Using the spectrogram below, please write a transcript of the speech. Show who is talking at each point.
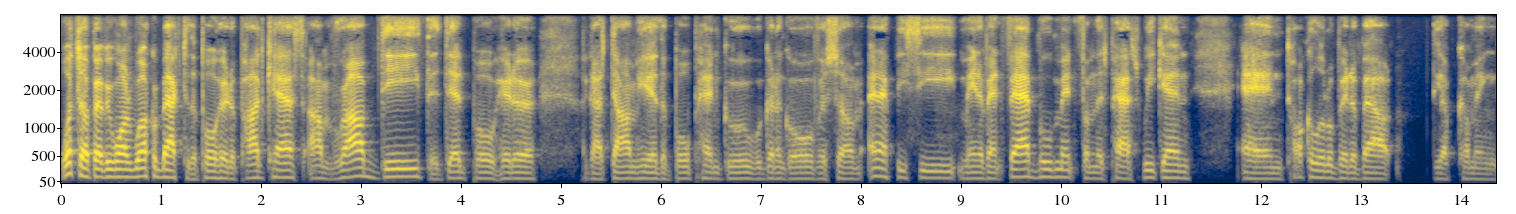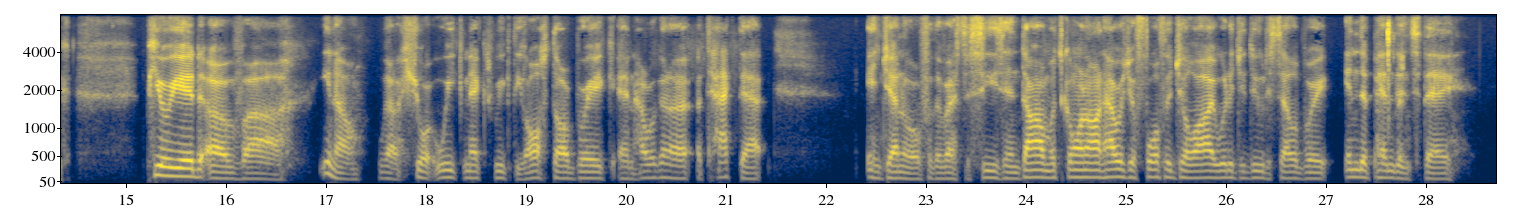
Speaker 1: What's up, everyone? Welcome back to the Pull Hitter Podcast. I'm Rob D, the Dead pull Hitter. I got Dom here, the bullpen guru. We're going to go over some NFBC main event FAAB movement from this past weekend and talk a little bit about the upcoming period of, uh, you know, we got a short week next week, the All Star break, and how we're going to attack that in general for the rest of the season. Dom, what's going on? How was your 4th of July? What did you do to celebrate Independence Day?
